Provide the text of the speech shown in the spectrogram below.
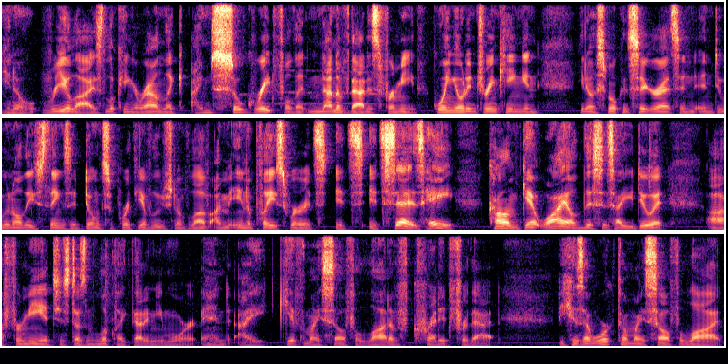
you know, realized looking around, like, I'm so grateful that none of that is for me. Going out and drinking and, you know, smoking cigarettes and, and doing all these things that don't support the evolution of love. I'm in a place where it's it's it says, hey, come, get wild. This is how you do it. Uh, for me, it just doesn't look like that anymore, and I give myself a lot of credit for that because I worked on myself a lot,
